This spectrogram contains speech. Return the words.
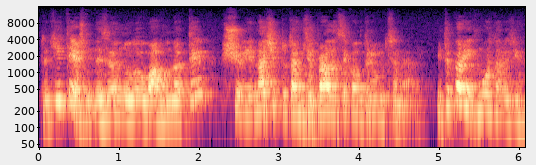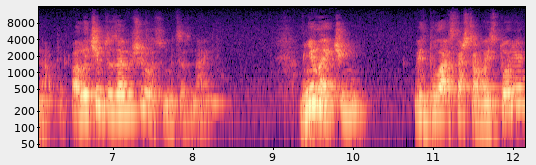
Тоді теж не звернули увагу на те, що начебто там зібралися контрреволюціонери. І тепер їх можна розігнати. Але чим це завершилося, ми це знаємо. В Німеччині відбулася та ж сама історія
